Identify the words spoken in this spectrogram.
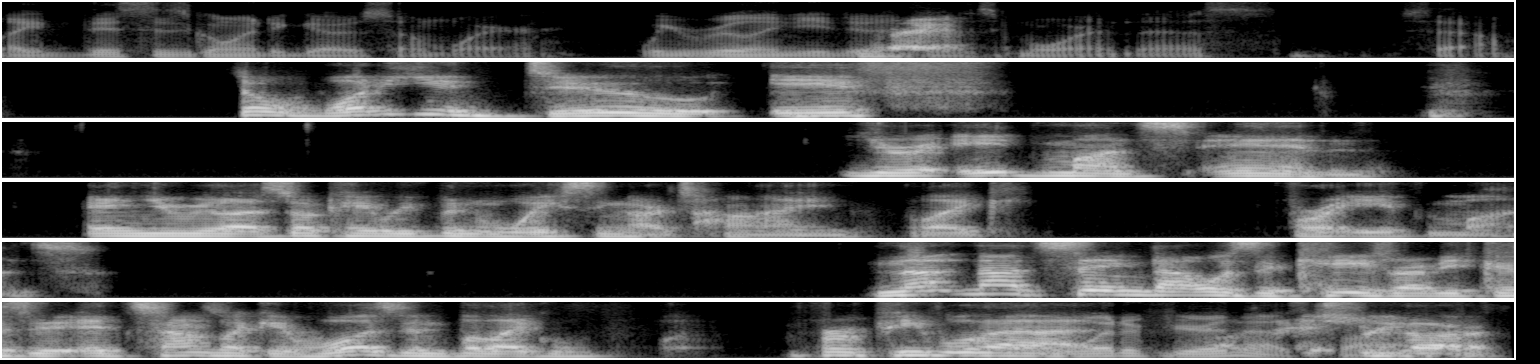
like this is going to go somewhere. We really need to Right. invest more in this. So So what do you do if you're eight months in and you realize, okay, we've been wasting our time like for eight months? Not not saying that was the case, right? Because it, it sounds like it wasn't, but like for people Yeah, that what if you're in that spot? are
